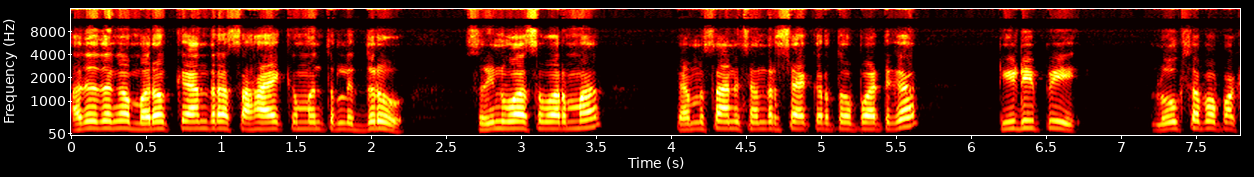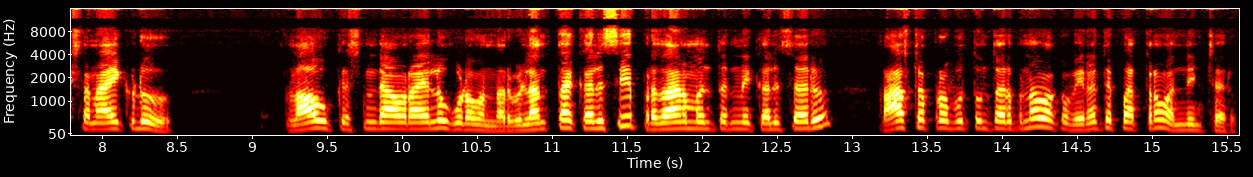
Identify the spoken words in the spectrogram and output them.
అదేవిధంగా మరో కేంద్ర సహాయక మంత్రులు ఇద్దరు శ్రీనివాస వర్మ పెమసాని చంద్రశేఖర్తో పాటుగా టీడీపీ లోక్సభ పక్ష నాయకుడు లావు కృష్ణదేవరాయలు కూడా ఉన్నారు. వీళ్ళంతా కలిసి ప్రధానమంత్రిని కలిశారు. రాష్ట్ర ప్రభుత్వం తరపున ఒక వినతి పత్రం అందించారు.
